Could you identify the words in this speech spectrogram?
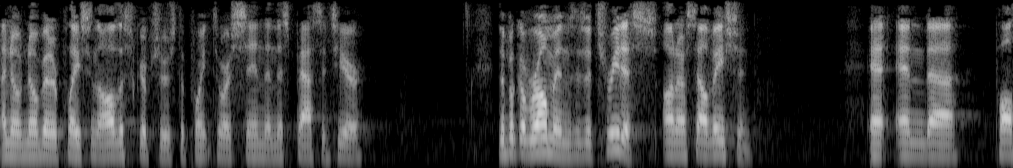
I know of no better place in all the scriptures to point to our sin than this passage here. The book of Romans is a treatise on our salvation. And, and uh, Paul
